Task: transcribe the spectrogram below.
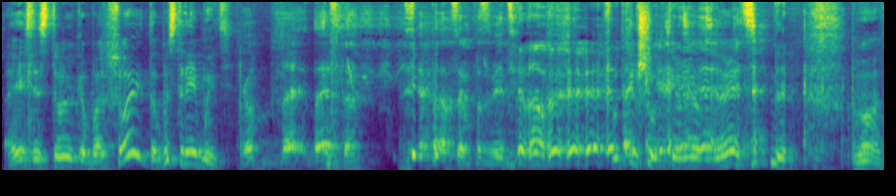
А если струйка большой, то быстрее мыть. Вот, да, да, это диссертацию посвятила. Шутки шутками, понимаете? Вот.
